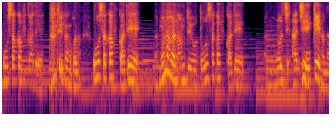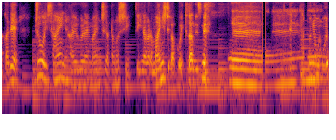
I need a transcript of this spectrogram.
大阪府下で何て言ったのかな？大阪府下でママが何と言おうと大阪府下であののあ JK の中で上位3位に入るぐらい毎日が楽しいって言いながら毎日学校行ってたんですね。えー、本当に思い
